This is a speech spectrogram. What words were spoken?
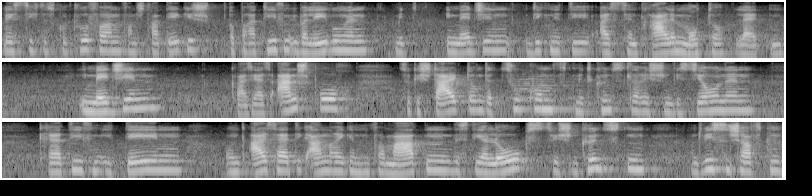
lässt sich das Kulturforum von strategisch-operativen Überlegungen mit Imagine Dignity als zentralem Motto leiten. Imagine quasi als Anspruch zur Gestaltung der Zukunft mit künstlerischen Visionen, kreativen Ideen und allseitig anregenden Formaten des Dialogs zwischen Künsten und Wissenschaften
